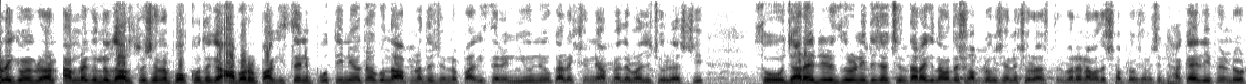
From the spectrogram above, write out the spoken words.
আলাইকুম ইমরান আমরা কিন্তু গার্লস ফ্যাশনের পক্ষ থেকে আবারও পাকিস্তানি প্রতিনিয়ত কিন্তু আপনাদের জন্য পাকিস্তানি নিউ নিউ কালেকশন নিয়ে আপনাদের মাঝে চলে আসছি। সো যারা এই ড্রেসগুলো নিতে চাচ্ছেন তারা কিন্তু আমাদের সব লোকেশনে চলে আসতে পারেন। আমাদের সব লোকেশন হচ্ছে ঢাকায় elephant road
